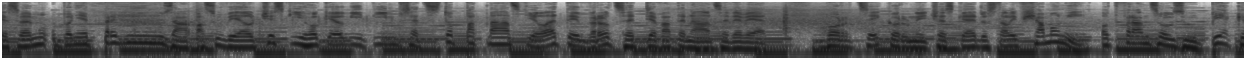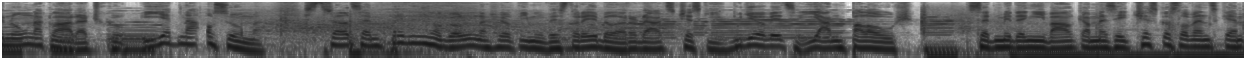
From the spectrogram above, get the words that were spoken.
Ke svému úplně prvnímu zápasu vyjel český hokejový tým před 115 lety v roce 1909. Borci koruny české dostali v Šamoní od francouzů pěknou nakládačku 1-8. Střelcem prvního golu našeho týmu v historii byl rodák z českých Budějovic Jan Palouš. Sedmidenní válka mezi Československem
